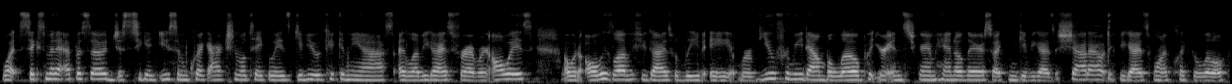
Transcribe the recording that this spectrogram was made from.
what, six minute episode just to get you some quick actionable takeaways, give you a kick in the ass. I love you guys forever and always. I would always love if you guys would leave a review for me down below. Put your Instagram handle there so I can give you guys a shout out. If you guys want to click the little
